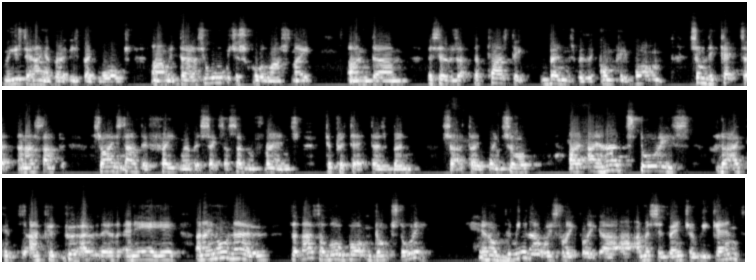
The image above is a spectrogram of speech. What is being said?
We used to hang about these big walls. And I went down. I said, well, What was your score last night? And um, they said it was the plastic bins with the concrete bottom. Somebody kicked it, and I started. So I started fighting with about six or seven friends to protect this bin, sort of type thing. So I, I had stories that I could I could put out there in AA, and I know now that that's a low bottom drunk story. You know, to me that was like like a, a misadventure weekend.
